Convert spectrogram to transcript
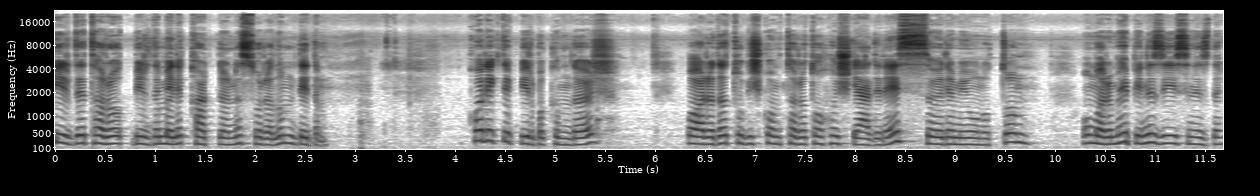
bir de tarot, bir de melek kartlarını soralım dedim. Kolektif bir bakımdır. Bu arada Tubişkom Tarot'a hoş geldiniz. Söylemeyi unuttum. Umarım hepiniz iyisinizdir.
